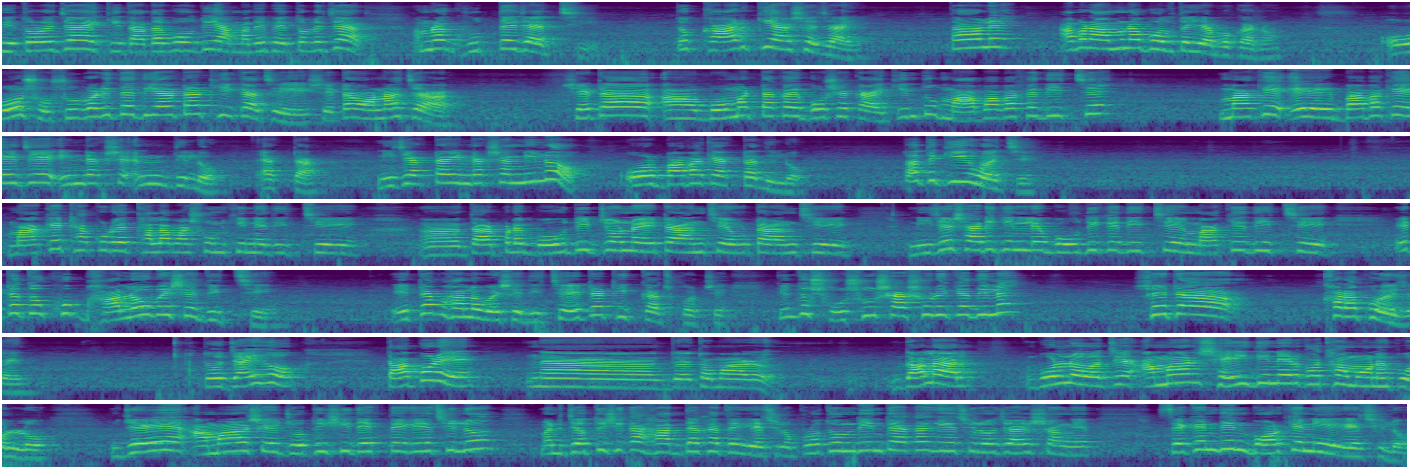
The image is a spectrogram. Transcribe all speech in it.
ভেতরে যাই কি দাদা বৌদি আমাদের ভেতরে যাক, আমরা ঘুরতে যাচ্ছি। তো কার কি আসে যায়? তাহলে আবার আমরা বলতে যাব কেন? ও শ্বশুরবাড়িতে দেওয়াটা ঠিক আছে, সেটা অনাচার। সেটা বৌমার টাকায় বসে খায়, কিন্তু মা বাবাকে দিচ্ছে। মাকে এ, বাবাকে এই যে ইন্ডাকশান দিল একটা, নিজে একটা ইন্ডাকশান নিল, ওর বাবাকে একটা দিল। তাতে কি হয়েছে? মাকে ঠাকুরের থালা বাসন কিনে দিচ্ছে তারপরে বৌদির জন্য এটা আনছে, ওটা আনছে, নিজে শাড়ি কিনলে বৌদিকে দিচ্ছে, মাকে দিচ্ছে, এটা তো খুব ভালোবেসে দিচ্ছে, এটা ভালোবেসে দিচ্ছে, এটা ঠিক কাজ করছে, কিন্তু শ্বশুর শাশুড়িকে দিলে সেটা খারাপ হয়ে যায়। তো যাই হোক, তারপরে তোমার দালাল বলল যে আমার সেই দিনের কথা মনে পড়ল, যে আমার সেই জ্যোতিষী দেখতে গিয়েছিল মানে জ্যোতিষীকে হাত দেখাতে গিয়েছিল। প্রথম দিন তো একা গিয়েছিল জয়ের সঙ্গে সেকেন্ড দিন বরকে নিয়ে গিয়েছিল।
